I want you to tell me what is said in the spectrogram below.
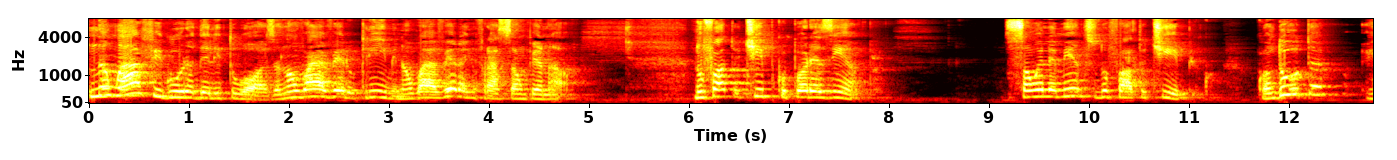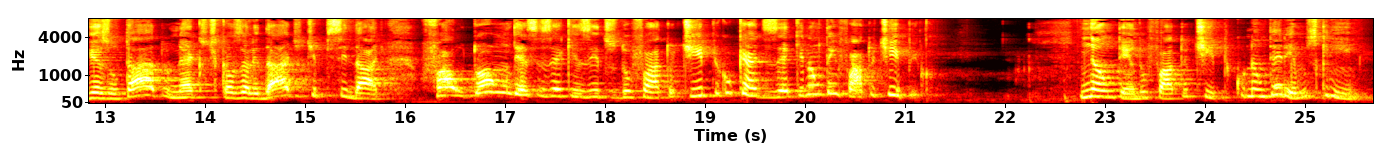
não há figura delituosa, não vai haver o crime, não vai haver a infração penal. No fato típico, por exemplo, são elementos do fato típico: conduta, resultado, nexo de causalidade, tipicidade. Faltou um desses requisitos do fato típico, quer dizer que não tem fato típico. Não tendo fato típico, não teremos crime.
